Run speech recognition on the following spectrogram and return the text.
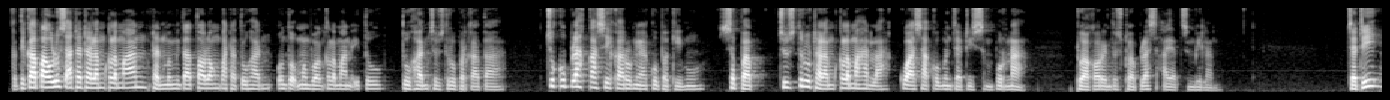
Ketika Paulus ada dalam kelemahan dan meminta tolong pada Tuhan untuk membuang kelemahan itu, Tuhan justru berkata, Cukuplah kasih karuniaku bagimu, sebab justru dalam kelemahanlah kuasaku menjadi sempurna. 2 Korintus 12 ayat 9. Jadi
